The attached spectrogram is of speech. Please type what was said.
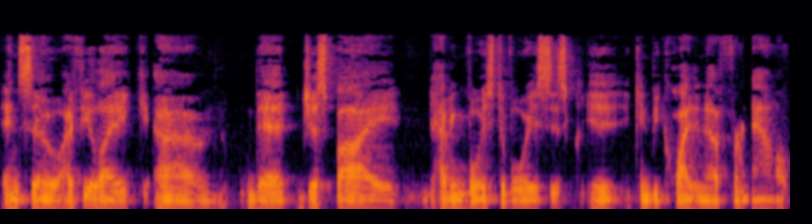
And so I feel like um, that just by having voice to voice is it can be quite enough for now.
